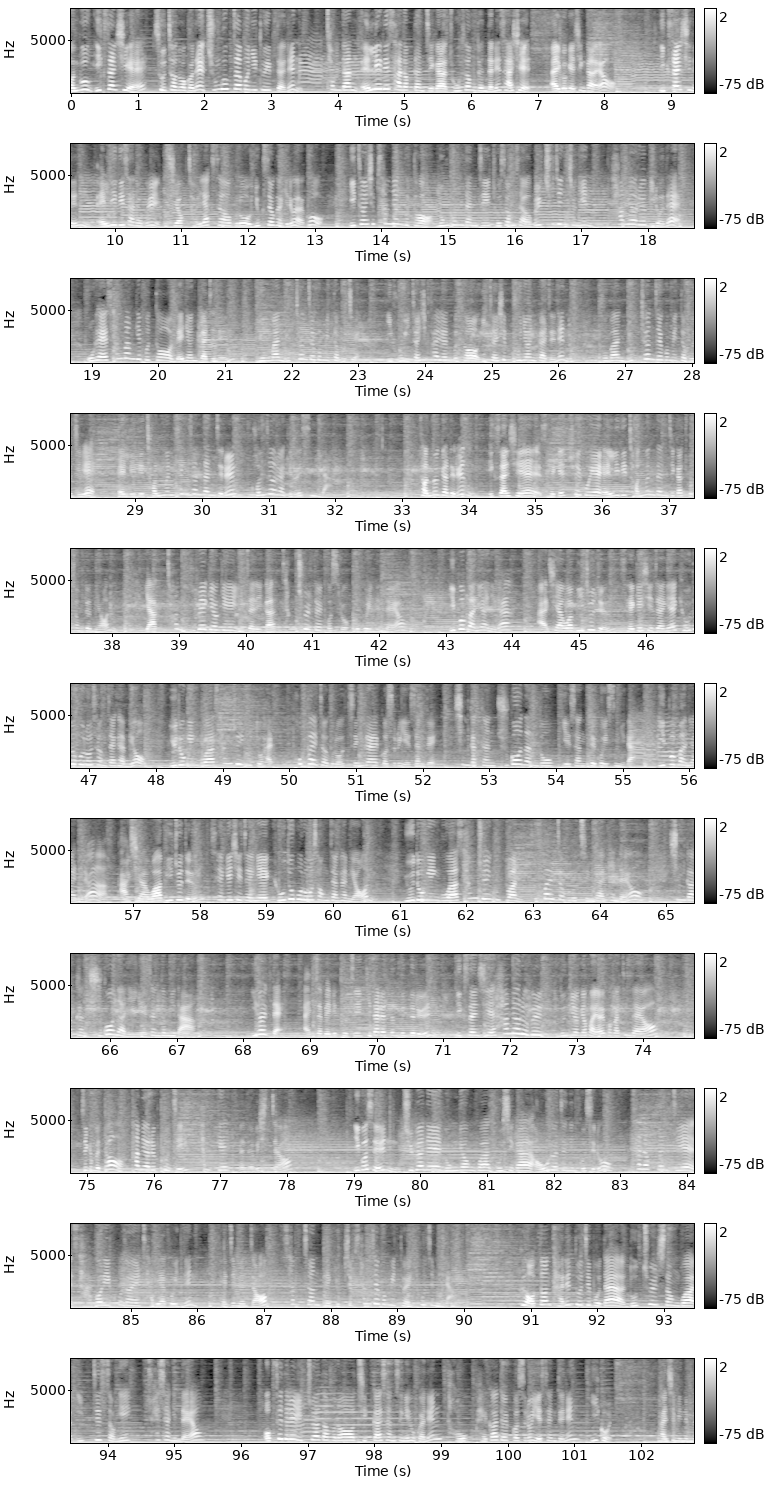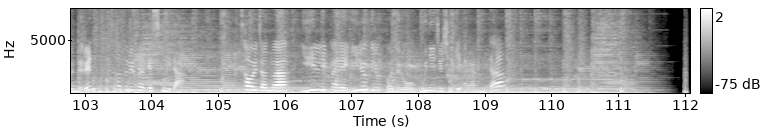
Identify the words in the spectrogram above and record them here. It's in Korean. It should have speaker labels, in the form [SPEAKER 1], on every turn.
[SPEAKER 1] 전북 익산시에 수천억 원의 중국 자본이 투입되는 첨단 LED 산업단지가 조성된다는 사실 알고 계신가요? 익산시는 LED 산업을 지역 전략 사업으로 육성하기로 하고 2013년부터 농공단지 조성 사업을 추진 중인 함여릅 일원에 올해 상반기부터 내년까지는 6만 6천 제곱미터 부지, 이후 2018년부터 2019년까지는 9만 6천 제곱미터 부지에 LED 전문 생산단지를 건설하기로 했습니다. 전문가들은 익산시에 세계 최고의 LED 전문 단지가 조성되면 약 1,200여 개의 일자리가 창출될 것으로 보고 있는데요. 이뿐만이 아니라 아시아와 미주 등 세계 시장의 교두보로 성장하며 유동인구와 상주인구 또한 폭발적으로 증가할 것으로 예상돼 심각한 주거난도 예상되고 있습니다. 이뿐만이 아니라 아시아와 미주 등 세계 시장의 교두보로 성장하면 유동인구와 상주인구 또한 폭발적으로 증가할 텐데요. 심각한 주거난이 예상됩니다. 이럴 때 알짜배기 토지 기다렸던 분들은 익산시의 함여릅을 눈여겨봐야 할 것 같은데요. 지금부터 함여릅 토지 함께 만나보시죠. 이곳은 주변의 농경과 도시가 어우러지는 곳으로 산업단지의 사거리 코너에 자리하고 있는 대지 면적 3,163제곱미터의 토지입니다. 그 어떤 다른 토지보다 노출성과 입지성이 최상인데요. 업체들의 입주와 더불어 집가 상승의 효과는 더욱 배가 될 것으로 예상되는 이곳. 관심 있는 분들은 서두르셔야겠습니다. 서울 전화 2128-2616번으로 문의 주시기 바랍니다.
